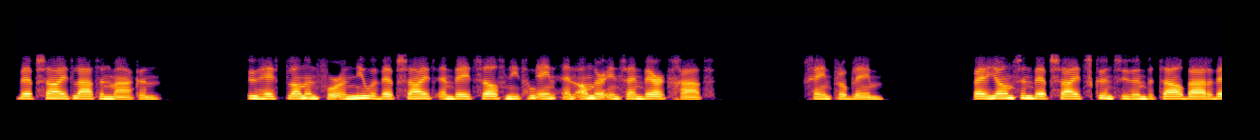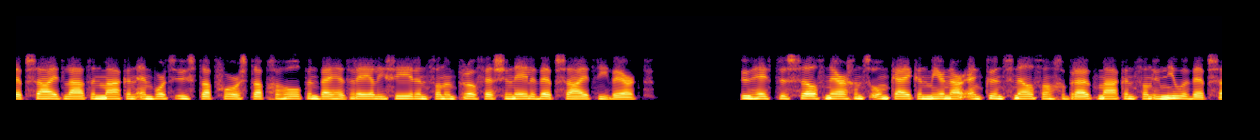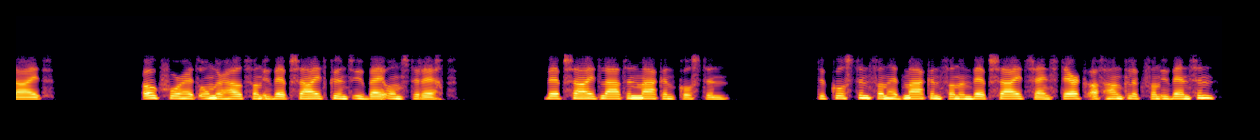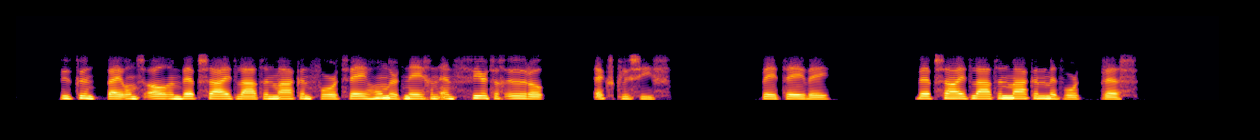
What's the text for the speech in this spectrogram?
Website laten maken. U heeft plannen voor een nieuwe website en weet zelf niet hoe een en ander in zijn werk gaat. Geen probleem. Bij Janssen Websites kunt u een betaalbare website laten maken en wordt u stap voor stap geholpen bij het realiseren van een professionele website die werkt. U heeft dus zelf nergens omkijken meer naar en kunt snel van gebruik maken van uw nieuwe website. Ook voor het onderhoud van uw website kunt u bij ons terecht. Website laten maken kosten. De kosten van het maken van een website zijn sterk afhankelijk van uw wensen. U kunt bij ons al een website laten maken voor 249 euro, exclusief BTW. Website laten maken met WordPress.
